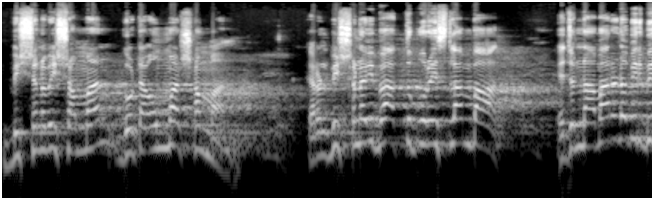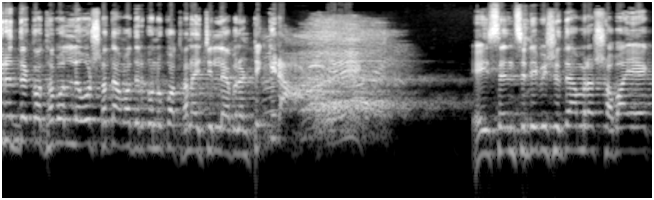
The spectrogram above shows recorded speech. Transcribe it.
বিশ্বনবীর সম্মান, গোটা উম্মার সম্মান। কারণ বিশ্বনবী বাদ তো পুরো ইসলাম বাদ। এজন্য আমার নবীর বিরুদ্ধে কথা বললে ওর সাথে আমাদের কোনো কথা নাই, চিল্লায় বলেন, ঠিক কিনা? এই সেন্সিটিভ ইস্যুতে আমরা সবাই এক।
